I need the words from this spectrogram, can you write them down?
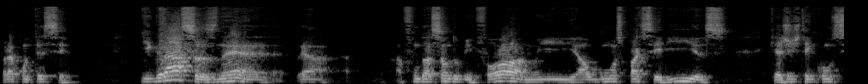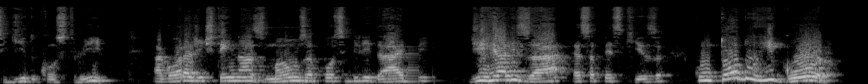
para acontecer. E graças né, à, à Fundação do Binform e algumas parcerias que a gente tem conseguido construir, agora a gente tem nas mãos a possibilidade de realizar essa pesquisa com todo o rigor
